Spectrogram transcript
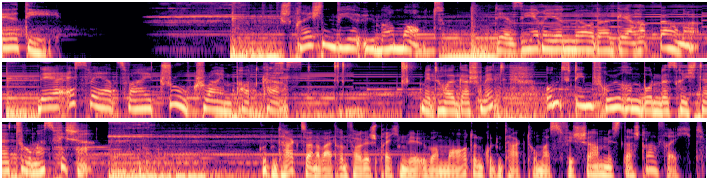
ARD. Sprechen wir über Mord. Der Serienmörder Gerhard Börner. Der SWR2 True Crime Podcast. Mit Holger Schmidt und dem früheren Bundesrichter Thomas Fischer. Guten Tag, zu einer weiteren Folge sprechen wir über Mord und guten Tag, Thomas Fischer, Mr. Strafrecht.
